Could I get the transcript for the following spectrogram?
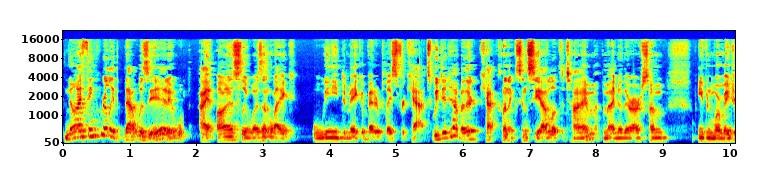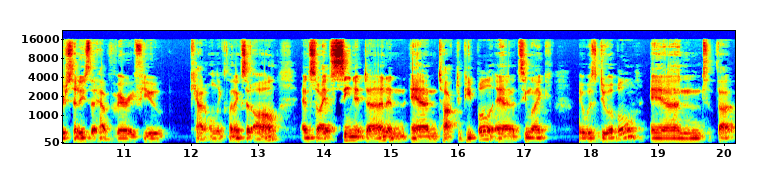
no, I think really that was it. it. I honestly wasn't like we need to make a better place for cats. We did have other cat clinics in Seattle at the time. I know there are some even more major cities that have very few cat only clinics at all. And so I'd seen it done and and talked to people and it seemed like it was doable and thought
